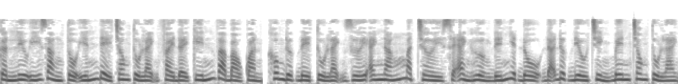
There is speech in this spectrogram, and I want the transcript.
Cần lưu ý rằng tổ yến để trong tủ lạnh phải đậy kín và bảo quản, không được để tủ lạnh dưới ánh nắng mặt trời sẽ ảnh hưởng đến nhiệt độ đã được điều chỉnh bên trong tủ lạnh.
